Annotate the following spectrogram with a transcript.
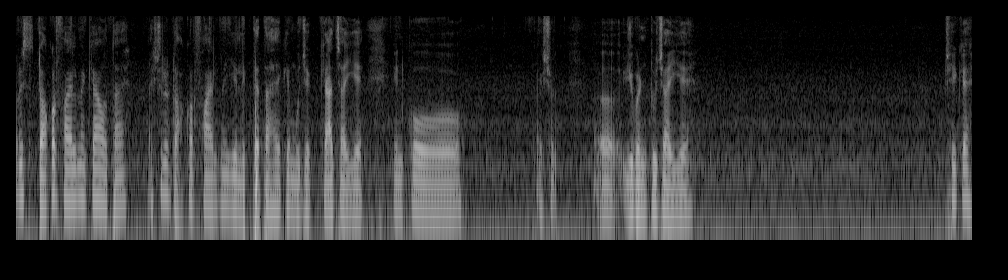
और इस डॉकर फ़ाइल में क्या होता है? एक्चुअली डॉकर फ़ाइल में ये लिख देता है कि मुझे क्या चाहिए? इनको एक्चुअली यूबेंटू चाहिए। ठीक है,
